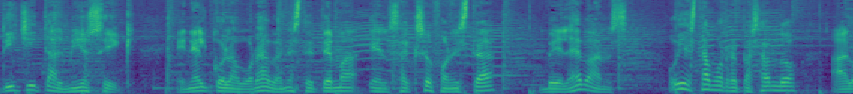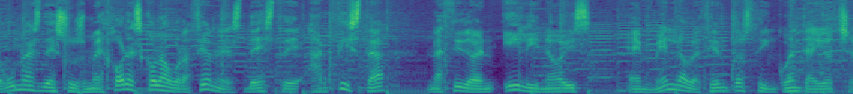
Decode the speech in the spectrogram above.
Digital Music. En él colaboraba en este tema el saxofonista Bill Evans. Hoy estamos repasando algunas de sus mejores colaboraciones de este artista nacido en Illinois en 1958.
